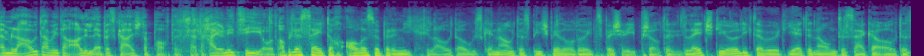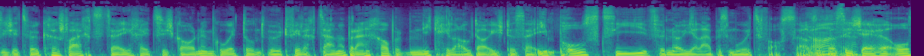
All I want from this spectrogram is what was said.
dem Lauda wieder alle Lebensgeister gebracht. Er hat gesagt, das kann ja nicht sein, oder? Aber das sagt doch alles über Niki Lauda aus. Genau das Beispiel, das du jetzt beschreibst, oder? Die letzte Ölung, da würde jeder andere sagen, oh, das ist jetzt wirklich ein schlechtes Zeichen, jetzt ist gar nicht mehr gut und würde vielleicht zusammenbrechen. Aber beim Niki Lauda ist das ein Impuls gewesen, für neue Lebensmut zu fassen. Also ja, das ja. ist äh, auch,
